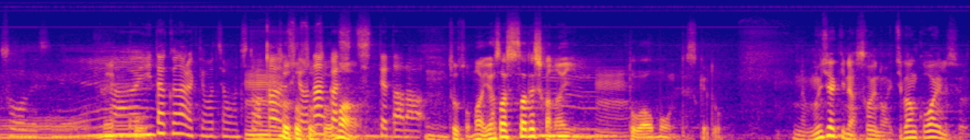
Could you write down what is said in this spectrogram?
そうですね。あー言いたくなる気持ちもちょっとわかるんですけど、うん。そうそうそうなんそうまあか知ってたら、うん、そうそう。まあ優しさでしかないうん。とは思うんですけど。無邪気なそういうのが一番怖いですよね。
